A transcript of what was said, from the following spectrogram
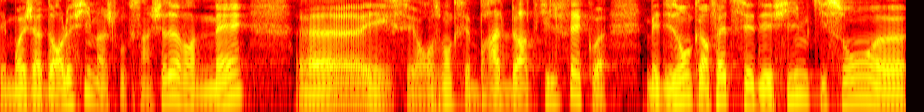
Et moi j'adore le film. hein, je trouve que c'est un chef-d'œuvre. Mais et c'est heureusement que c'est Brad Bird qui le fait quoi. Mais disons qu'en fait c'est des films qui sont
